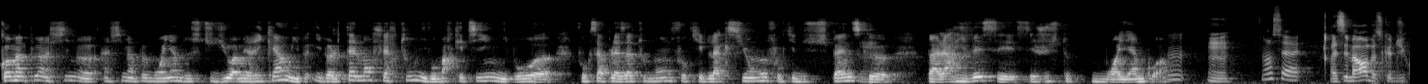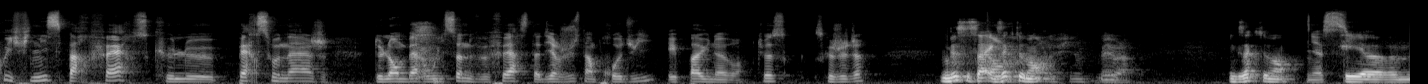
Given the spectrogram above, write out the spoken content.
comme un peu un film, un film un peu moyen de studio américain, où ils, veulent tellement faire tout, niveau marketing, niveau, faut que ça plaise à tout le monde, faut qu'il y ait de l'action, faut qu'il y ait du suspense, mm. que, bah, à l'arrivée, c'est juste moyen, quoi. Mm. Mm. Non, c'est vrai. C'est marrant parce que du coup, ils finissent par faire ce que le personnage de Lambert Wilson veut faire, c'est-à-dire juste un produit et pas une œuvre. Tu vois ce, que je veux dire? Mais c'est ça, exactement. Mais voilà. Exactement. Yes. Et, euh,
